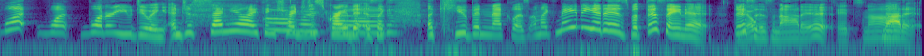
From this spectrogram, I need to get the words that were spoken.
what what what are you doing? And Jasenia, I think, Oh tried to describe it as like a Cuban necklace. I'm like, maybe it is, but this ain't it. This Nope. is not it. It's not. not it.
